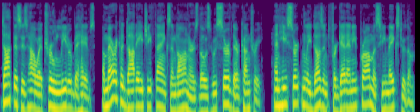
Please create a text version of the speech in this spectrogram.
This is how a true leader behaves, America. He thanks and honors those who serve their country, and he certainly doesn't forget any promise he makes to them.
